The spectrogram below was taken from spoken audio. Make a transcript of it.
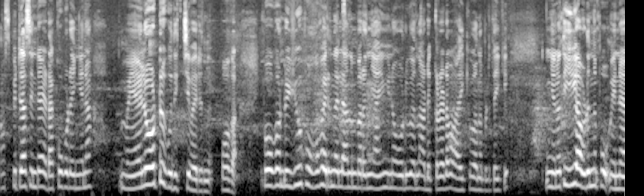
ഹോസ്പിറ്റാസിന്റെ ഇടക്കൂടെ ഇങ്ങനെ മേലോട്ട് കുതിച്ച് വരുന്നു പുക. പുക കൊണ്ട് അയ്യോ പുക വരുന്നില്ല എന്നും പറഞ്ഞ് ഞാൻ ഇങ്ങനെ ഓടി വന്ന് അടുക്കളയുടെ വായിക്ക് വന്നപ്പോഴത്തേക്ക് ഇങ്ങനെ തീ അവിടുന്ന് പിന്നെ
